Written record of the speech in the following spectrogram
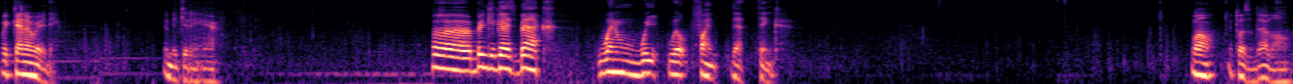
We're kinda ready. Let me get in here. Uh, bring you guys back when we will find that thing. Well, it wasn't that long.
